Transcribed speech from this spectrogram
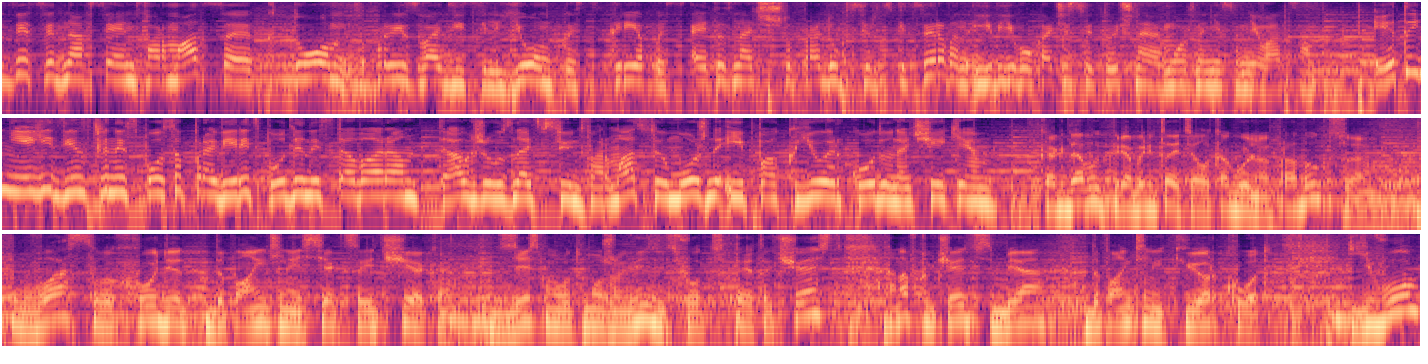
Здесь видна вся информация, кто производитель, емкость, крепость. А это значит, что продукт сертифицирован и в его качестве точно можно не сомневаться. Это не единственный способ проверить подлинность товара. Также узнать всю информацию можно и по QR-коду на чеке. Когда вы приобретаете алкогольную продукцию, у вас выходит дополнительная секция чека. Здесь мы вот можем видеть вот эта часть, она включает в себя дополнительный QR-код. Его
